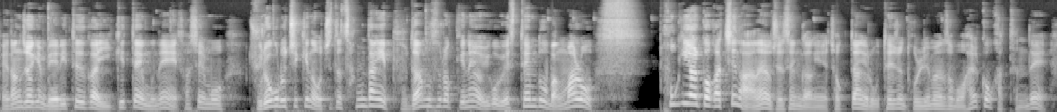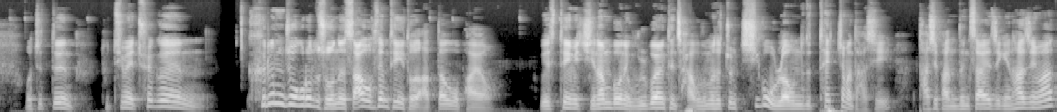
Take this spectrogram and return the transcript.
배당적인 메리트가 있기 때문에 사실 뭐 주력으로 찍기는 어쨌든 상당히 부담스럽긴 해요. 이거 웨스트햄도 막말로 포기할 것 같지는 않아요. 제 생각에 적당히 로테이션 돌리면서 뭐 할 것 같은데 어쨌든 두 팀의 최근 흐름적으로도 저는 사우스햄튼이 더 낫다고 봐요. 웨스트햄이 지난번에 울버햄튼 잡으면서 좀 치고 올라오는 듯 했지만 다시 다시 반등 사이즈긴 하지만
